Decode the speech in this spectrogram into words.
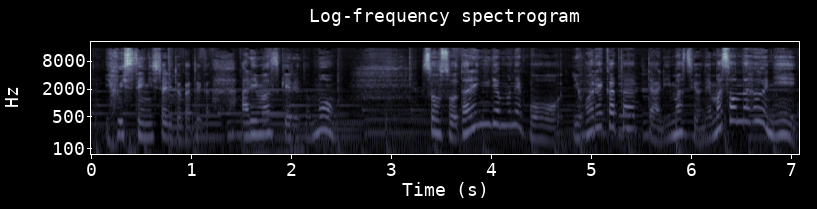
呼び捨てにしたりとかというかありますけれどもそうそう誰にでもねこう呼ばれ方ってありますよね。まあそんな風に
